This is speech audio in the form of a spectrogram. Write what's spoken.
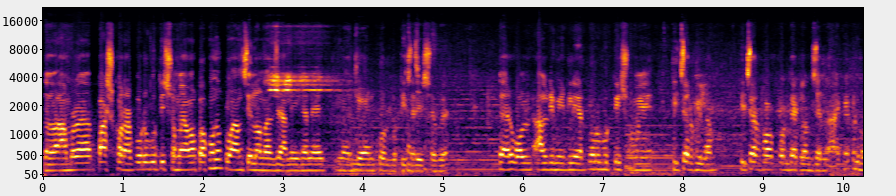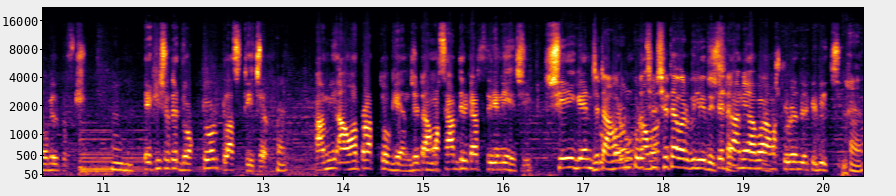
তো আমরা পাশ করার পরবর্তী সময় আমার কখনো প্ল্যান ছিল না যে আমি এখানে জয়েন করব টিচার আচ্ছা। হিসেবে। আলটিমেটলি আর পরবর্তী সময়ে টিচার হইলাম। টিচার হওয়ার পর দেখলাম যে না এটা একটা নোবেল প্রফেশন একই সাথে ডক্টর প্লাস টিচার হ্যাঁ। আমি আমার প্রাপ্ত জ্ঞান যেটা আমার স্যারদের কাছ থেকে নিয়েছি সেই জ্ঞান যেটা আহরণ করেছেন সেটা আবার বিলিয়ে দিচ্ছেন। সেটা আমি আবার আমার স্টুডেন্টদেরকে দিচ্ছি। হ্যাঁ।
